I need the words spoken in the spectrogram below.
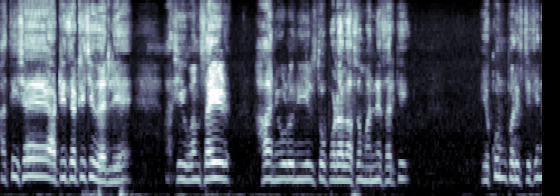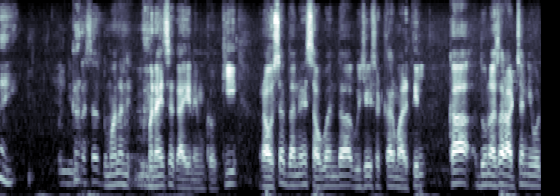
अतिशय अटीतटीची झाली आहे. अशी वन साईड हा निवडून येईल तो पडेल असं म्हणण्यासारखी एकूण परिस्थिती नाही. पण सर तुम्हाला ने- म्हणायचं काय नेमकं? की रावसाहेब दानवे सहाव्यांदा विजयी षटकार मारतील का दोन हजार आठच्या निवड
